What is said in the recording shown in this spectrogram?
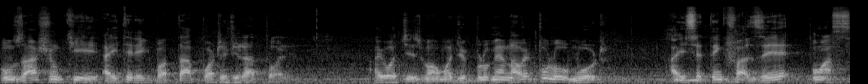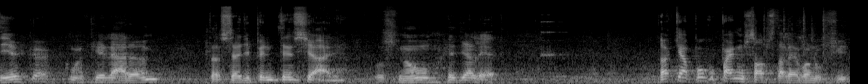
uns acham que aí teria que botar a porta giratória. Aí o outro diz, mas de Blumenau ele pulou o muro. Aí você tem que fazer uma cerca com aquele arame da sede penitenciária, ou senão rede elétrica. Daqui a pouco o pai não sabe se está levando o filho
